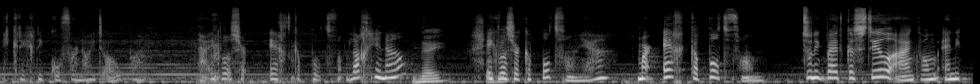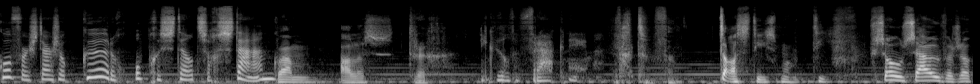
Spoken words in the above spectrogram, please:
ik kreeg die koffer nooit open. Nou, ik was er echt kapot van. Lach je nou? Nee. Ik was er kapot van, ja. Maar echt kapot van. Toen ik bij het kasteel aankwam en die koffers daar zo keurig opgesteld zag staan, Kwam alles terug. ik wilde wraak nemen. Wat een fantastisch motief. Zo zuiver, zo,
